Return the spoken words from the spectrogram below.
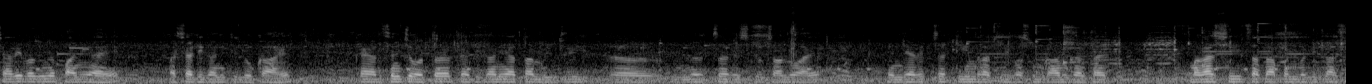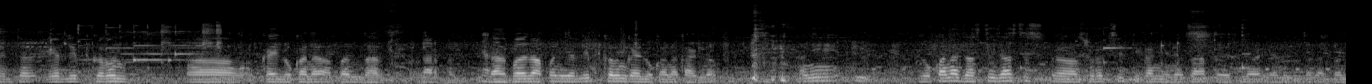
चारी बाजूनं पाणी आहे अशा ठिकाणी ती लोकं आहेत. काही अडचणीचं होतं त्या ठिकाणी आता मिलिटरीचं रेस्क्यू चालू आहे. एन डी आर एफच्या टीम रात्रीपासून काम करत आहेत मगाशीच आता आपण बघितलं असेल तर एअरलिफ्ट करून काही लोकांना आपण धार धारपळ. धारपळला आपण एअरलिफ्ट करून काही लोकांना काढलं. आणि लोकांना जास्तीत जास्त सुरक्षित ठिकाणी नेण्याचा प्रयत्न या निमित्तानं आपण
